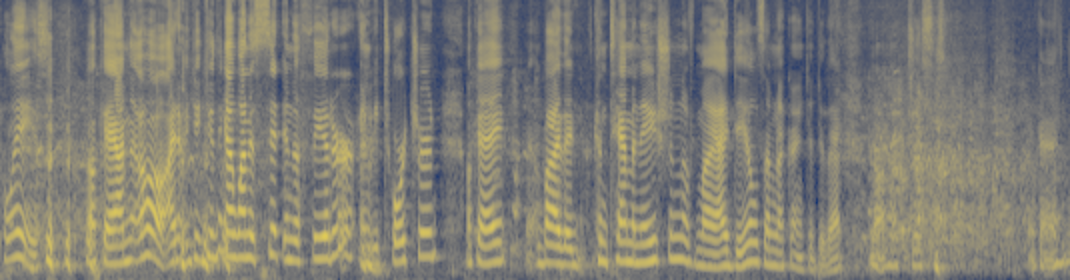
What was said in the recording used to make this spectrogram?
Please, okay. I'm. Oh, I, don't- do you think I want to sit in a theater and be tortured? Okay, by the contamination of my ideals? I'm not going to do that. No, I just. Okay.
